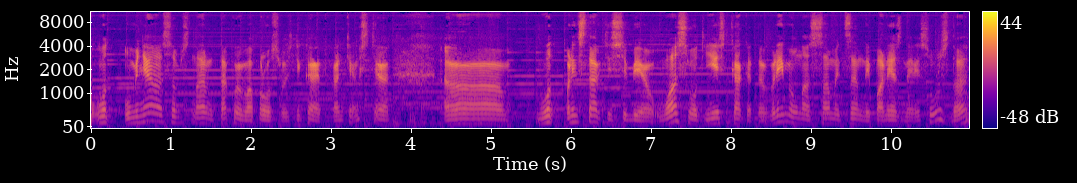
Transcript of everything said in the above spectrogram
вот у меня, собственно, такой вопрос возникает в контексте. Э, вот представьте себе, у вас вот есть, как это, время у нас самый ценный полезный ресурс, да?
